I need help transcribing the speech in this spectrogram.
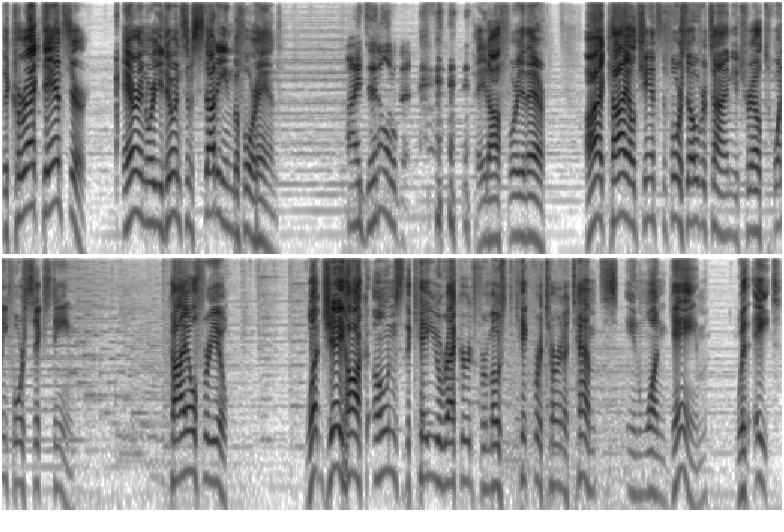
the correct answer. Aaron, were you doing some studying beforehand? I did a little bit. Paid off for you there. All right, Kyle, chance to force overtime. You trail 24 16. Kyle, for you. What Jayhawk owns the KU record for most kick return attempts in one game with eight?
